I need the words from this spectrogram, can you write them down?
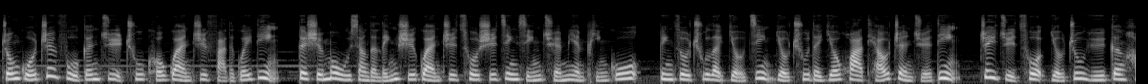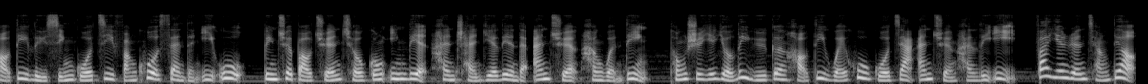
中国政府根据出口管制法的规定，对石墨物项的临时管制措施进行全面评估，并做出了有进有出的优化调整决定。这一举措有助于更好地履行国际防扩散等义务，并确保全球供应链和产业链的安全和稳定。同时，也有利于更好地维护国家安全和利益。发言人强调，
